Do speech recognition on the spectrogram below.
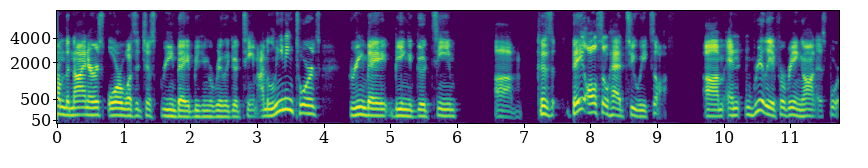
from the Niners, or was it just Green Bay being a really good team? I'm leaning towards Green Bay being a good team um, because they also had two weeks off. Um, and really, if we're being honest, for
